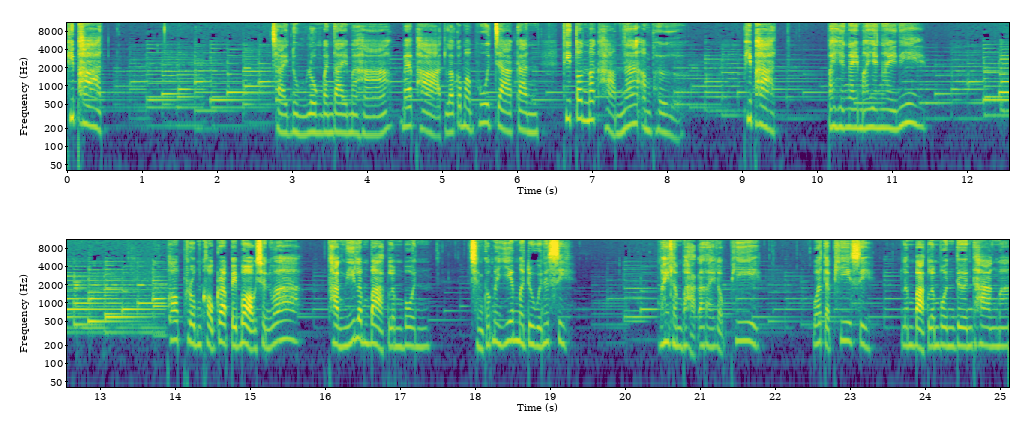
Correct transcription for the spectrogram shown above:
พี่ผาด ชายหนุ่มลงบันไดามาหา แม่ผาดแล้วก็มาพูดจากันที่ต้นมะขามหน้าอำเภอ พี่ผาด ไปยังไงมายังไงนี่พ่อพรมเขากลับไปบอกฉันว่า ทางนี้ลำบากลำบน ฉันก็มาเยี่ยมมาดูนะสิ ไม่ลำบากอะไรหรอกพี่ ว่าแต่พี่สิลำบากลำบนเดินทางมา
